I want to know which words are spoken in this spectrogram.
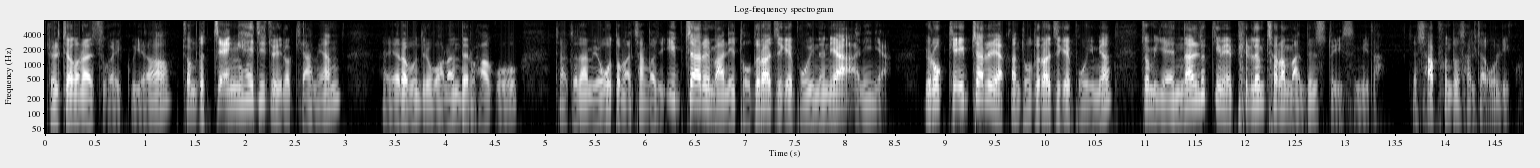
결정을 할 수가 있고요. 좀 더 쨍해지죠 이렇게 하면 자, 여러분들이 원하는 대로 하고 자 그 다음에 이것도 마찬가지 입자를 많이 도드라지게 보이느냐 아니냐 이렇게 입자를 약간 도드라지게 보이면 좀 옛날 느낌의 필름처럼 만들 수도 있습니다. 자, sharpen도 살짝 올리고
